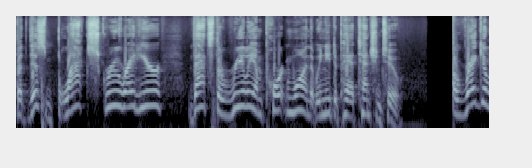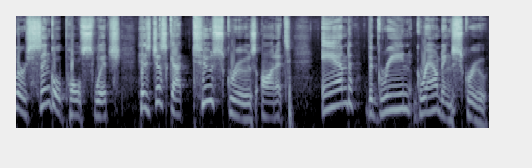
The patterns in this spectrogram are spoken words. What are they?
But this black screw right here, that's the really important one that we need to pay attention to. A regular single pole switch has just got two screws on it and the green grounding screw.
